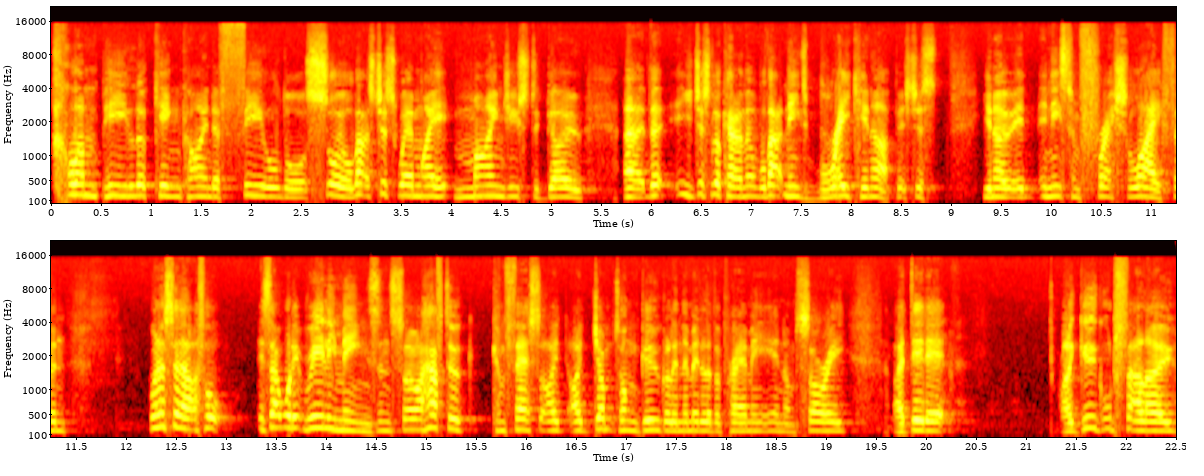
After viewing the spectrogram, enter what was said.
clumpy looking kind of field or soil. That's just where my mind used to go. Uh, that you just look at it and well, that needs breaking up. It's just, you know, it, it needs some fresh life. And when I said that, I thought, is that what it really means? And so I have to confess, I, I jumped on Google in the middle of a prayer meeting. I'm sorry. I did it. I Googled fallow,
